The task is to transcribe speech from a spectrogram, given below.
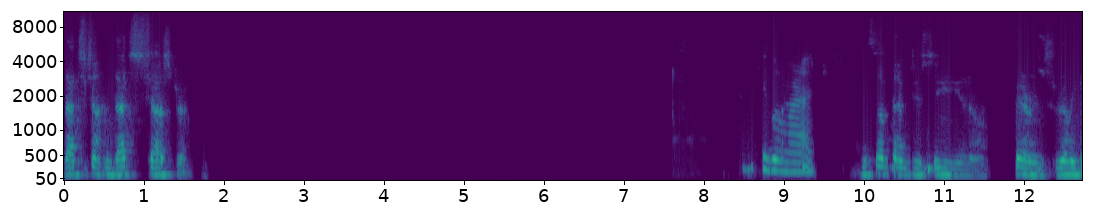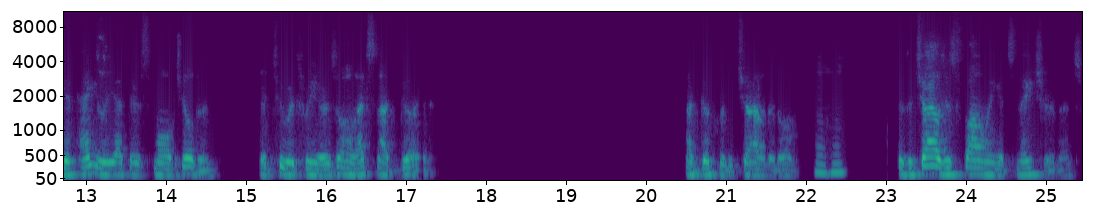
That's, that's Shastra. You, Guru Maharaj. And sometimes you see, you know, parents really get angry at their small children. They're two or three years old. That's not good. Not good for the child at all. Mhm. Because the child is following its nature. That's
